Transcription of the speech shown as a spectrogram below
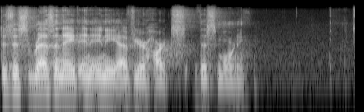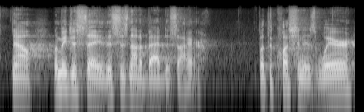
Does this resonate in any of your hearts this morning? Now, let me just say this is not a bad desire. But the question is, where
